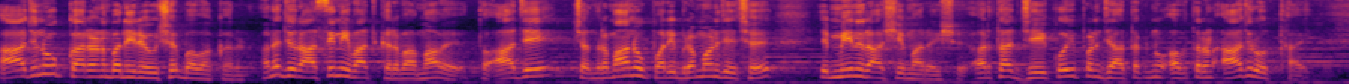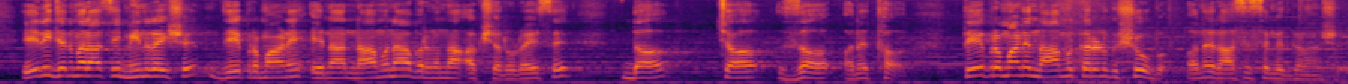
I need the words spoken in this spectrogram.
આજનું કરણ બની રહ્યું છે બવાકરણ. અને જો રાશિની વાત કરવામાં આવે, તો આજે ચંદ્રમાનું પરિભ્રમણ જે છે, એ મીન રાશિમાં રહેશે. અર્થાત જે કોઈ પણ જાતકનું અવતરણ આજ રોજ થાય. એની જન્મ રાશિ મીન રહેશે. જે પ્રમાણે એના નામના વર્ણના અક્ષરો રહેશે. દ, ચ, ઝ અને થ. તે પ્રમાણે નામકરણ શુભ અને રાશિ સંગત ગણાશે.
